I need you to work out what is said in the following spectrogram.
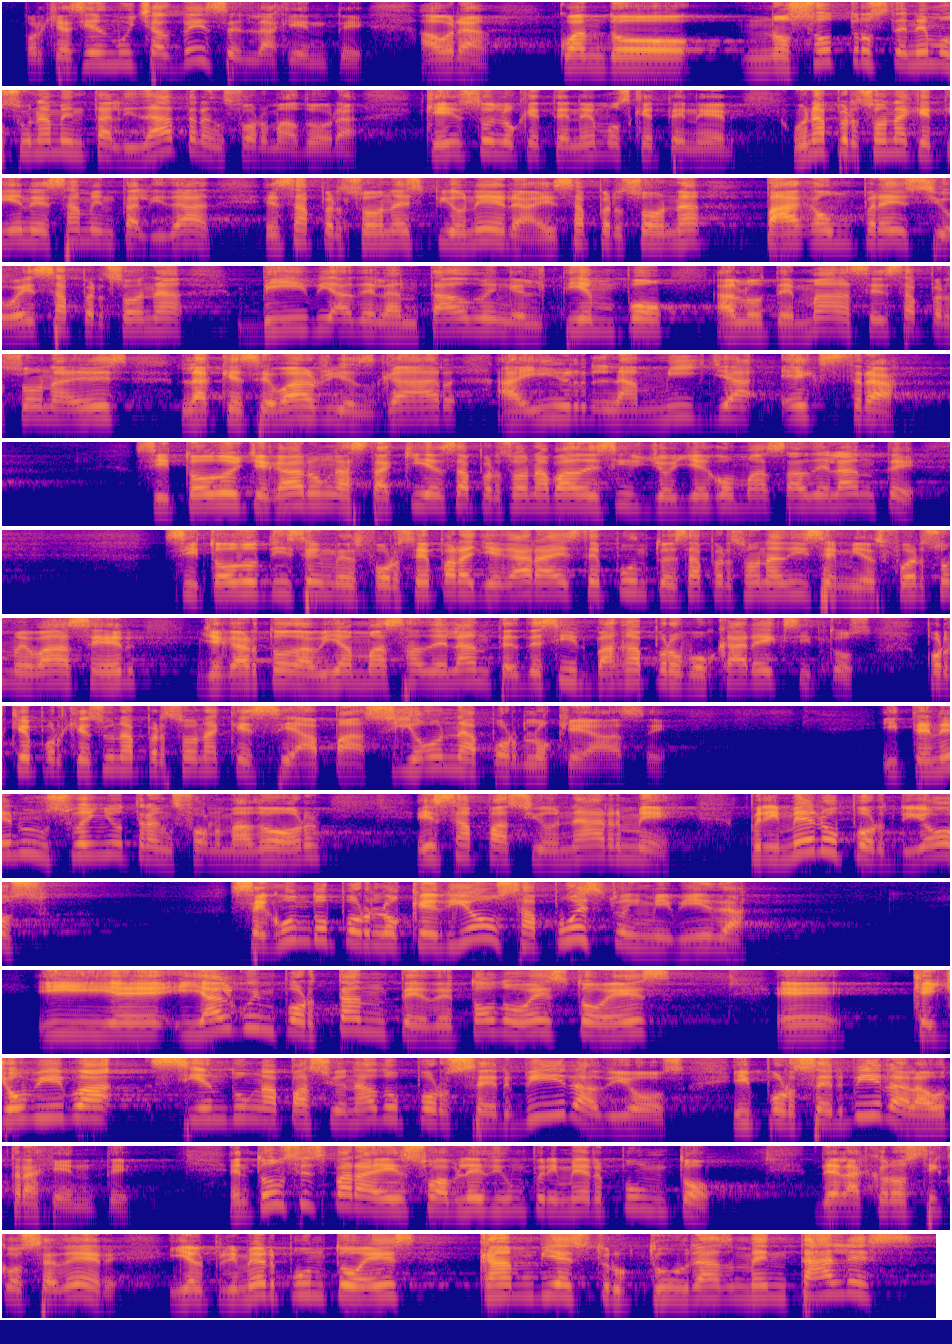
Porque así es muchas veces la gente. Ahora, cuando nosotros tenemos una mentalidad transformadora, que eso es lo que tenemos que tener. Una persona que tiene esa mentalidad, esa persona es pionera, esa persona paga un precio, esa persona vive adelantado en el tiempo a los demás, esa persona es la que se va a arriesgar a ir la milla extra. Si todos llegaron hasta aquí, esa persona va a decir, yo llego más adelante. Si todos dicen me esforcé para llegar a este punto, esa persona dice mi esfuerzo me va a hacer llegar todavía más adelante. Es decir, van a provocar éxitos. ¿Por qué? Porque es una persona que se apasiona por lo que hace. Y tener un sueño transformador es apasionarme, primero por Dios, segundo por lo que Dios ha puesto en mi vida. Y, eh, algo importante de todo esto es... Eh, que yo viva siendo un apasionado por servir a Dios y por servir a la otra gente. Entonces para eso hablé de un primer punto del acróstico ceder y el primer punto es cambia estructuras mentales.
